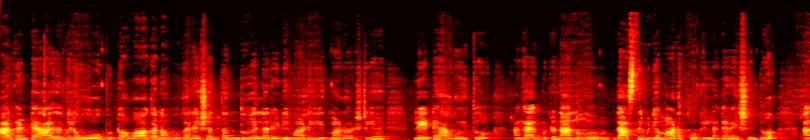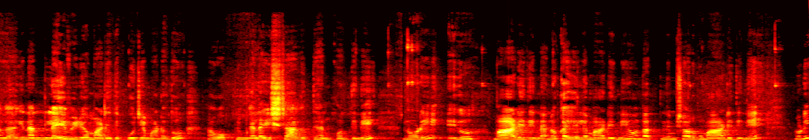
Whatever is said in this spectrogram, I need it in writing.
ಆರು ಗಂಟೆ ಆದಮೇಲೆ ಹೋಗ್ಬಿಟ್ಟು ಅವಾಗ ನಾವು ಗಣೇಶನ ತಂದು ಎಲ್ಲ ರೆಡಿ ಮಾಡಿ ಇದು ಮಾಡೋಷ್ಟಿಗೆ ಲೇಟೇ ಆಗೋಯ್ತು. ಹಂಗಾಗ್ಬಿಟ್ಟು ನಾನು ಜಾಸ್ತಿ ವಿಡಿಯೋ ಮಾಡೋಕ್ಕೆ ಹೋಗಿಲ್ಲ ಗಣೇಶಂದು. ಹಂಗಾಗಿ ನಾನು ಲೈವ್ ವಿಡಿಯೋ ಮಾಡಿದ್ದೆ, ಪೂಜೆ ಮಾಡೋದು. ಹೋಪ್ ನಿಮಗೆಲ್ಲ ಇಷ್ಟ ಆಗುತ್ತೆ ಅಂದ್ಕೊತೀನಿ ನೋಡಿ ಇದು ಮಾಡಿದ್ದೀನಿ ನಾನು ಕೈಯಲ್ಲೇ ಮಾಡಿದ್ದೀನಿ ಒಂದು ಹತ್ತು ನಿಮಿಷವರೆಗೂ ಮಾಡಿದ್ದೀನಿ ನೋಡಿ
